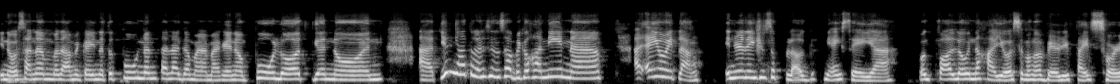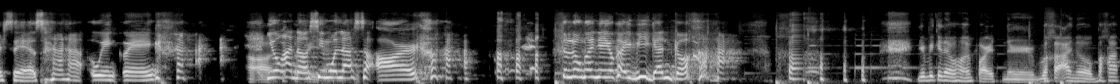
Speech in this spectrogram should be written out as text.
you know, Mm. sana marami kayo natutunan talaga, marami kayo ng pulot, ganon. At yun nga talaga sinasabi ko kanina. Ay, ay, wait lang. In relation sa plug ni Isaiah, mag-follow na kayo sa mga verified sources. wink, wink. Oo, yung ano, simula sa R. Tulungan niya yung kaibigan ko. Gabi ka na mga partner. Baka ano, baka,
